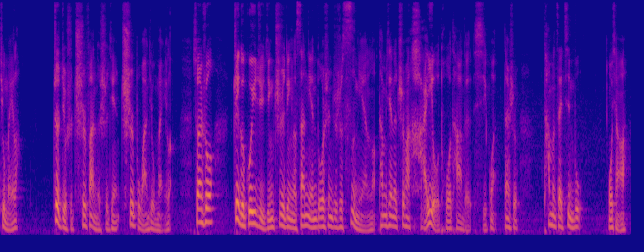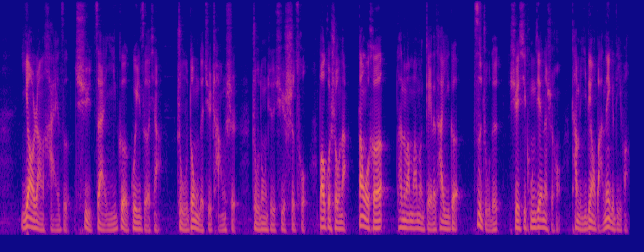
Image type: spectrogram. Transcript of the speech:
就没了，这就是吃饭的时间，吃不完就没了。虽然说这个规矩已经制定了三年多，甚至是四年了，他们现在吃饭还有拖沓的习惯，但是他们在进步。我想啊，要让孩子去在一个规则下主动的去尝试。主动去去试错，包括收纳。当我和他的妈妈们给了他一个自主的学习空间的时候，他们一定要把那个地方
